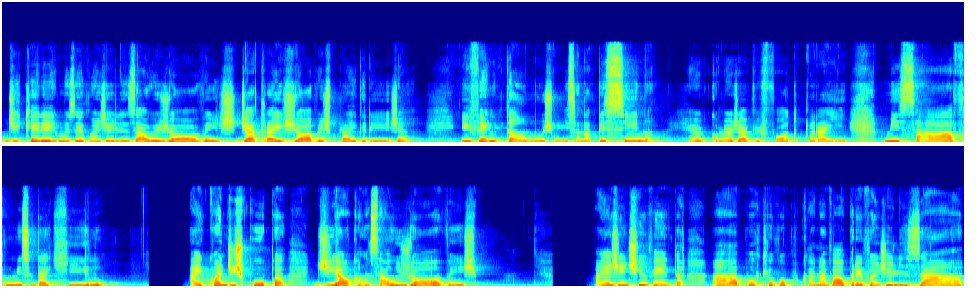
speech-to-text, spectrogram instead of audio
de querermos evangelizar os jovens, de atrair jovens para a igreja, inventamos missa na piscina, como eu já vi foto por aí, missa afro, missa daquilo, Aí, com a desculpa de alcançar os jovens, aí a gente inventa: ah, porque eu vou pro carnaval para evangelizar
